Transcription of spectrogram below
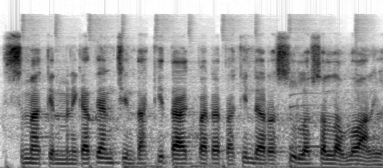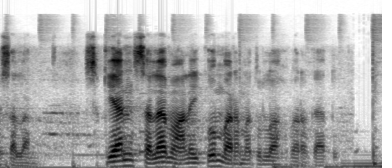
Semakin meningkatkan cinta kita kepada baginda Rasulullah Sallallahu Alaihi Wasallam. Sekian. Assalamualaikum warahmatullahi wabarakatuh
